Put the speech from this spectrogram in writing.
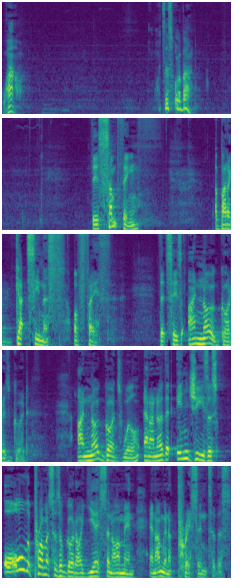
Wow. What's this all about? There's something about a gutsiness of faith that says, I know God is good. I know God's will, and I know that in Jesus, all the promises of God are yes and amen, and I'm going to press into this.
